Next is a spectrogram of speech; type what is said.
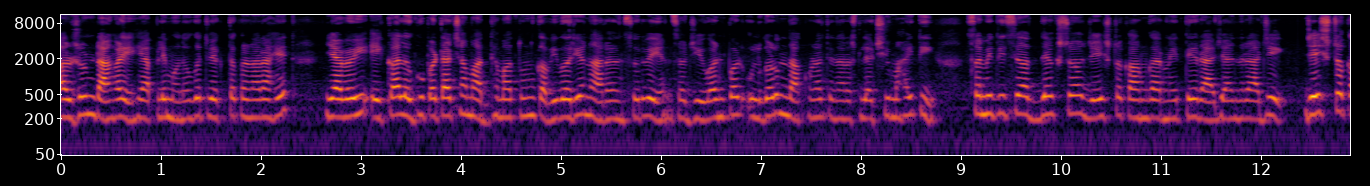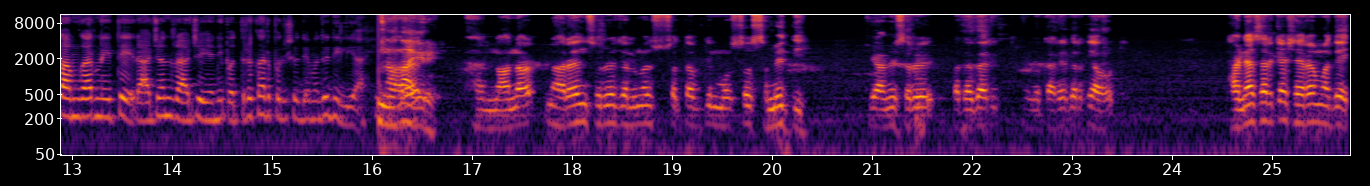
अर्जुन डांगळे हे आपले मनोगत व्यक्त करणार आहेत. यावेळी एका लघुपटाच्या माध्यमातून कविवर्य नारायण सुर्वे यांचं जीवनपट उलगडून दाखवण्यात येणार असल्याची माहिती समितीचे अध्यक्ष ज्येष्ठ कामगार नेते राजन राजे ज्येष्ठ कामगार नेते राजन राजे यांनी पत्रकार परिषदेमध्ये दिली आहे. नाना नारायण सूर्य जन्म शताब्दी महोत्सव समिती ही आम्ही सर्व पदाधिकारी कार्यकर्ते आहोत. ठाण्यासारख्या शहरामध्ये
